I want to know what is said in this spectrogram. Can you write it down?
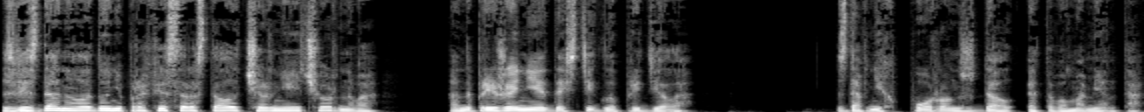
Звезда на ладони профессора стала чернее черного, а напряжение достигло предела. С давних пор он ждал этого момента.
